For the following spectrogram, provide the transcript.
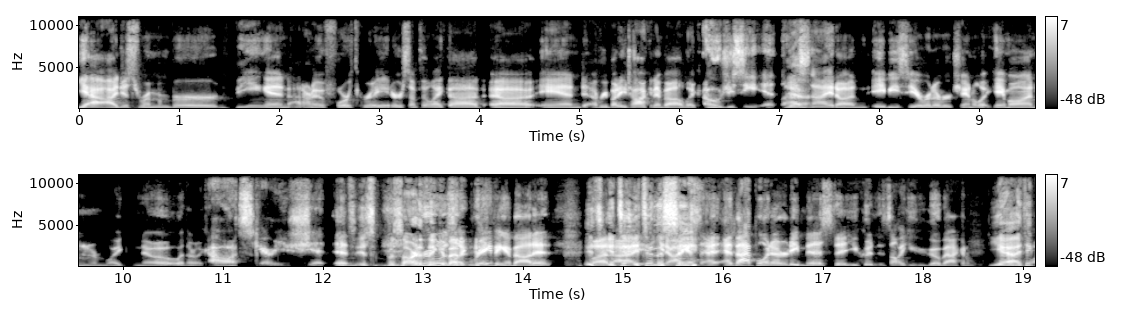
yeah, I just remember being in I don't know fourth grade or something like that, uh, and everybody talking about like, "Oh, did you see it last Yeah. night on ABC or whatever channel it came on?" And I'm like, "No," and they're like, "Oh, it's scary as shit." It's, And it's bizarre to think was about like it. raving about it. It's, but it's, I- it's in the know, same. at, at that point, I already missed it. You couldn't. It's not like you could go back and Yeah, I think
